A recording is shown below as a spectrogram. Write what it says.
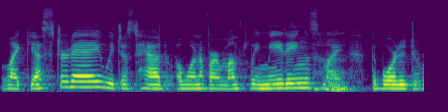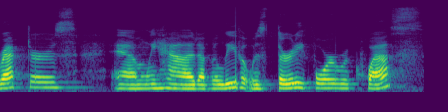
like yesterday we just had a, one of our monthly meetings uh -huh. my uh-huh. the board of directors and we had i believe it was 34 requests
